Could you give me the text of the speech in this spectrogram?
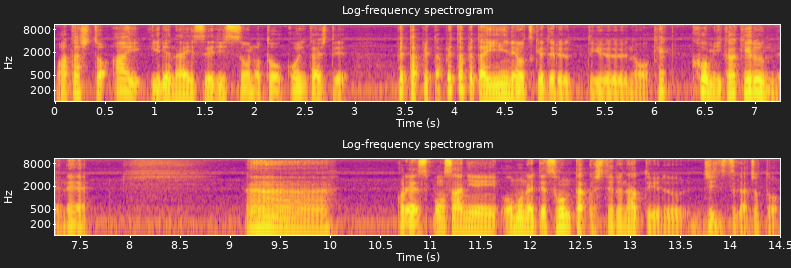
私と相入れない政治思想の投稿に対して、ペタペタペタペタいいねをつけてるっていうのを結構見かけるんでね。うーん。これ、スポンサーにおもねて忖度してるなという事実がちょっと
